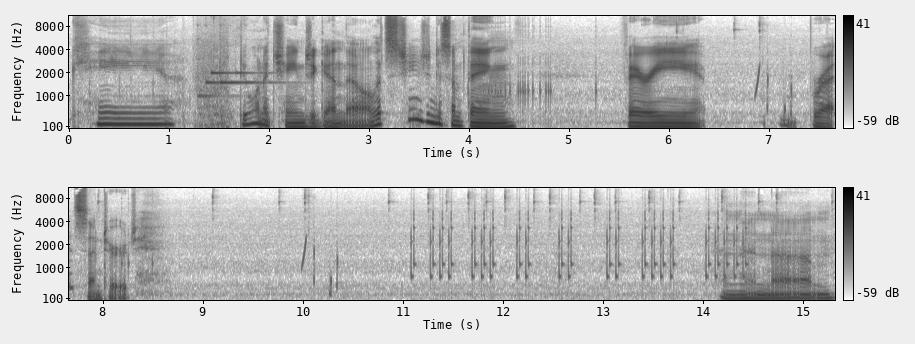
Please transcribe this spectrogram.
okay. do want to change again, though. Let's change into something very Brett centered. And then, um,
